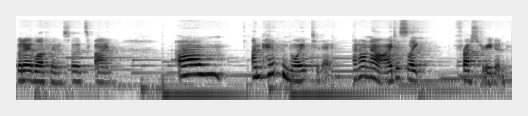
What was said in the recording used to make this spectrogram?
But I love him, so it's fine. Um I'm kind of annoyed today. I don't know. I just like frustrated.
